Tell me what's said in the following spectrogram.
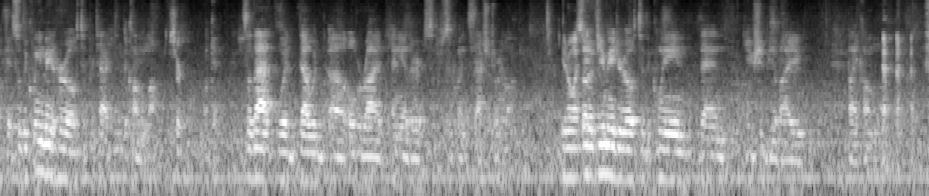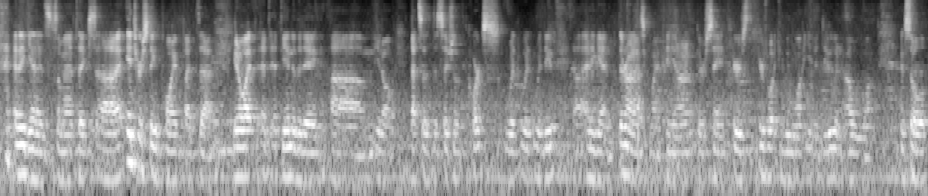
Okay, so the Queen made her oath to protect the common law. sure. Okay, so that would, that would uh, override any other subsequent statutory law. You know what? So if you made your oath to the Queen, then you should be abiding by. And again, it's semantics. Uh, Interesting point, but uh, you know what, at, at the end of the day, um, you know, that's a decision that the courts would, would, would do. Uh, And again, they're not asking my opinion on it, they're saying, here's, here's what we want you to do and how we want. And so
